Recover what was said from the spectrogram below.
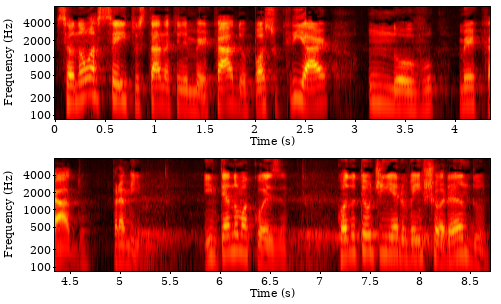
Se eu não aceito estar naquele mercado, eu posso criar um novo mercado para mim. Entenda uma coisa: quando o teu dinheiro vem chorando,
